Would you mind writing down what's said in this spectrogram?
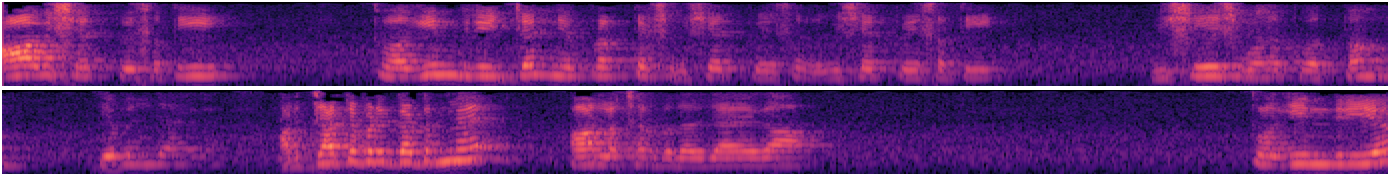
अविषयत्व सती। त्वगिंद्रीय जन्य प्रत्यक्ष विषयत्व सती विशेष गुणत्वत्म ये बन जाएगा। और जाते बड़े घटन में और लक्षण बदल जाएगा। त्वगिंद्रिय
